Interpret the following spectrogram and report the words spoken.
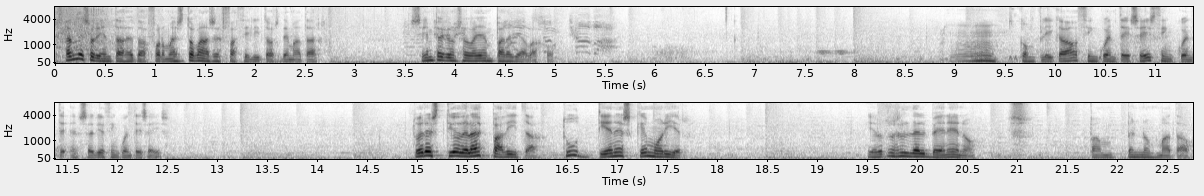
Están desorientados de todas formas. Estos van a ser facilitos de matar. Siempre que no se vayan para allá abajo. Mm, complicado. 56, 50... ¿En serio 56? Tú eres tío de la espadita. Tú tienes que morir. Y el otro es el del veneno. Pam, nos matado.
